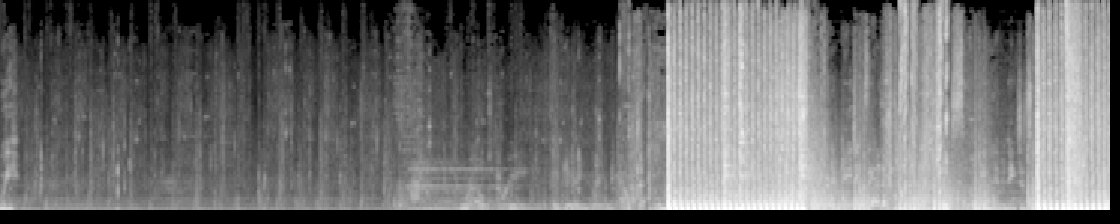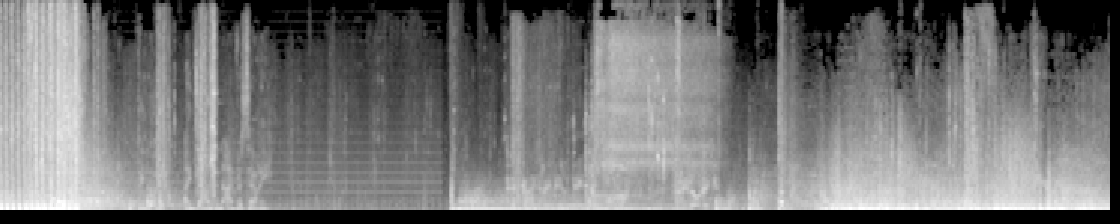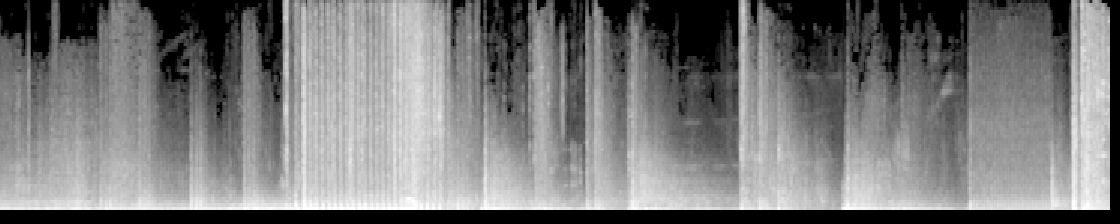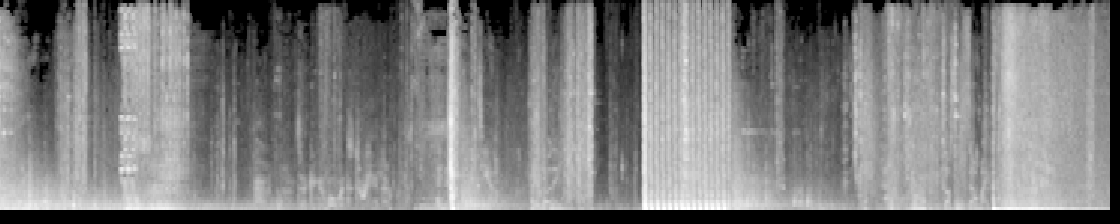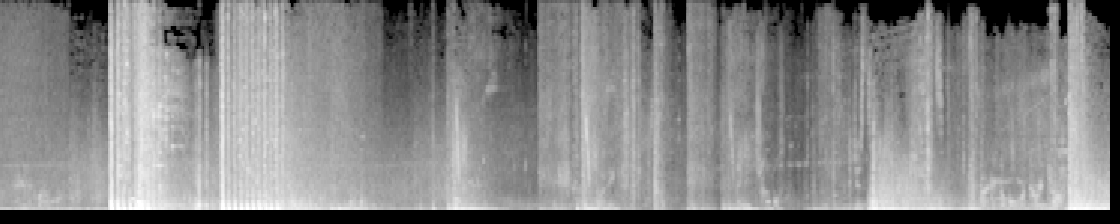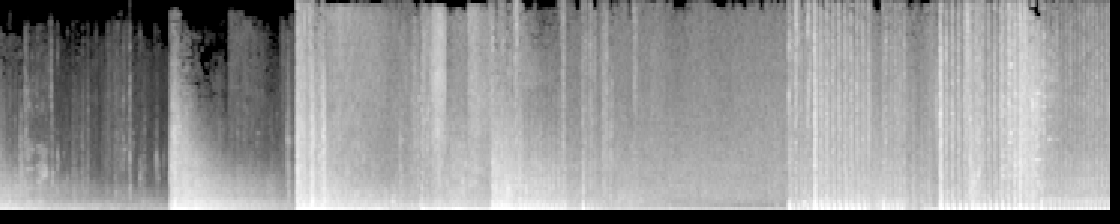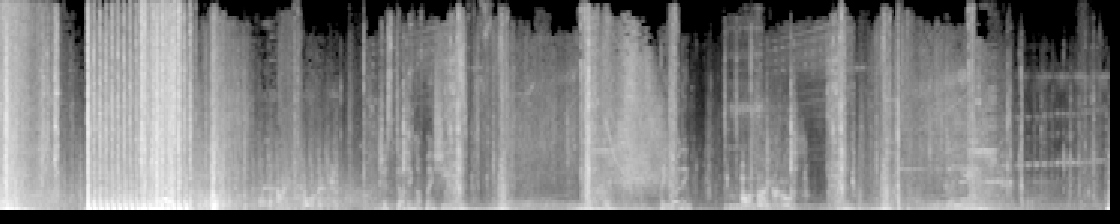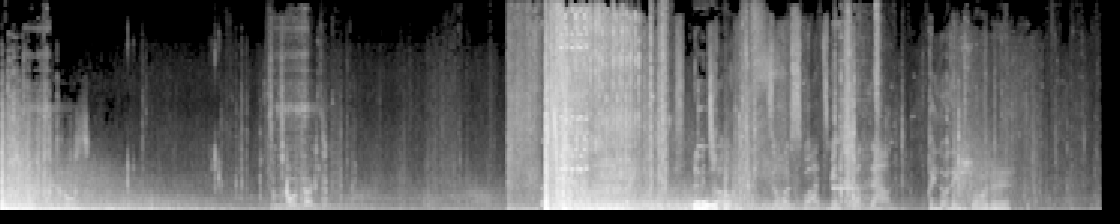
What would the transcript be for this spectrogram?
Oui. Round three. Beginning ring countdown. Engaging the enemy. Someone eliminated the enemy. Reloaded. I downed an adversary. Disguise reveal danger, Mora. Reloading. Downed an enemy. Taking a moment to heal. Enemy right here. Reloading. Tossing thermite. Healing my wound. Reloading. I'm in trouble. Just shields. Taking a moment to recharge. Grenade. Just topping off my shields. Hostile close. Close. Contact. I'm. The whole squad's been shut down. Reloading. Got it.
